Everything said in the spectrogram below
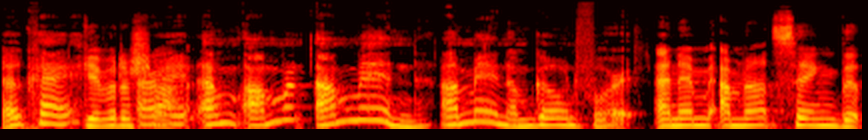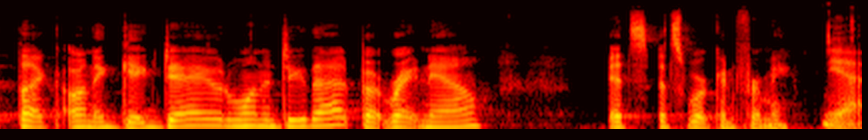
okay, Give it a All shot. right, I'm, I'm, I'm in. I'm in. I'm going for it. And I'm I'm not saying that like on a gig day I would want to do that, but right now, it's it's working for me. Yeah.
